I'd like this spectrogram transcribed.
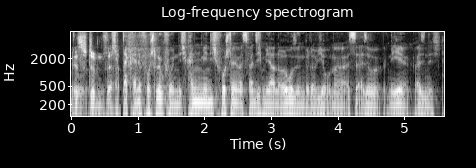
das so, stimmt. Ich, ich habe da keine Vorstellung von. Ich kann mir nicht vorstellen, was 20 Milliarden Euro sind oder wie auch immer. Also, nee, weiß ich nicht.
